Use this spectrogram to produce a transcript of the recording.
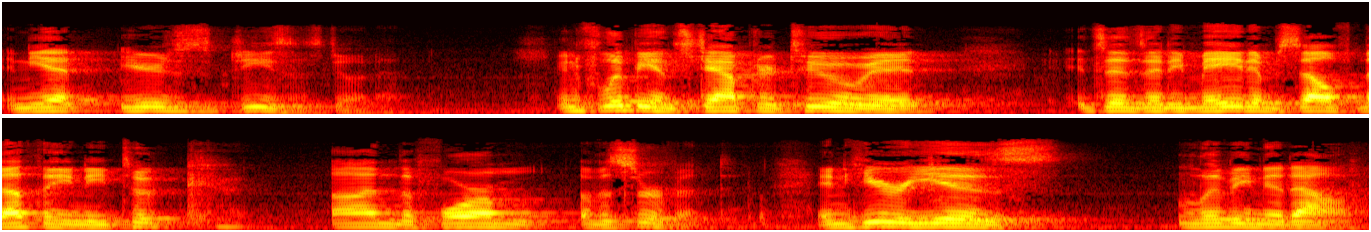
And yet, here's Jesus doing it. In Philippians chapter 2, it, it says that he made himself nothing. He took on the form of a servant. And here he is living it out.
